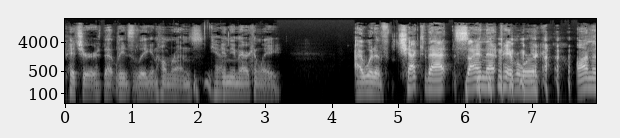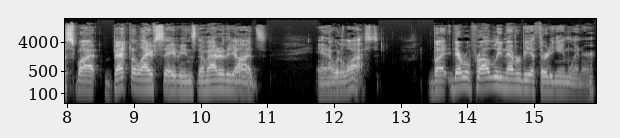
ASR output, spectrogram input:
pitcher that leads the league in home runs Yeah. in the American League, I would have checked that, signed that paperwork on the spot, bet the life savings, no matter the odds, and I would have lost. But there will probably never be a 30 game winner.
